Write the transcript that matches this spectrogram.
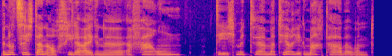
benutze ich dann auch viele eigene Erfahrungen, die ich mit der Materie gemacht habe. Und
